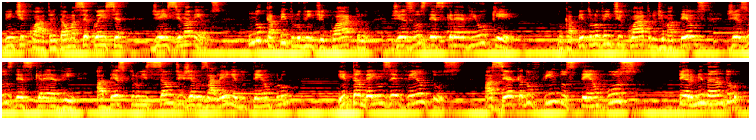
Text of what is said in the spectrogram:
24. Então, uma sequência de ensinamentos. No capítulo 24, Jesus descreve o que? No capítulo 24 de Mateus, Jesus descreve a destruição de Jerusalém e do templo e também os eventos acerca do fim dos tempos, terminando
